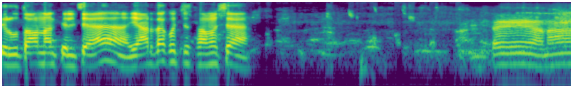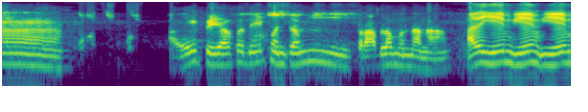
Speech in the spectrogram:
తిరుగుతా ఉన్నాను తెలిసా? ఏడదాకా వచ్చే సమస్య? అంటే అన్న అది పిఎఫ్ది కొంచెం ప్రాబ్లం ఉందన్న. అదే ఏం ఏం ఏం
